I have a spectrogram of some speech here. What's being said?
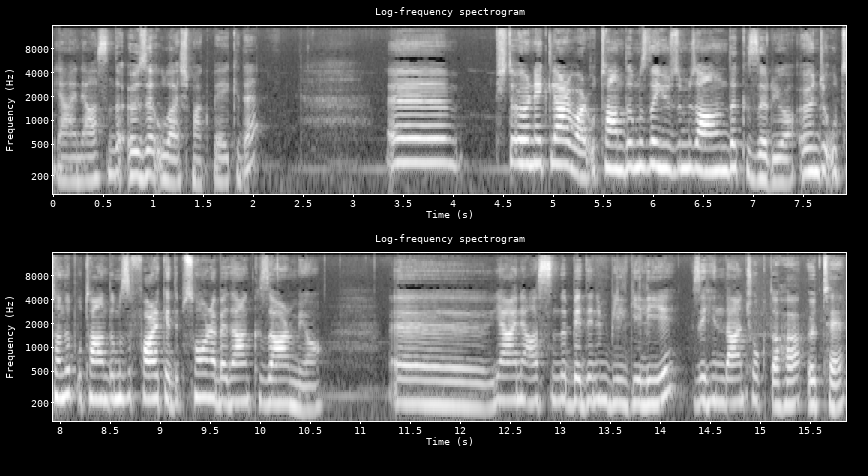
Yani aslında öze ulaşmak belki de. E, işte örnekler var. Utandığımızda yüzümüz anında kızarıyor. Önce utanıp utandığımızı fark edip sonra beden kızarmıyor. Ee, yani aslında bedenin bilgeliği zihinden çok daha öte.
